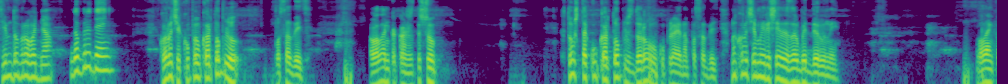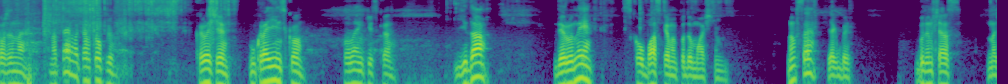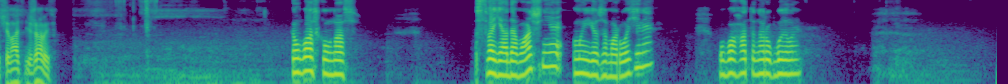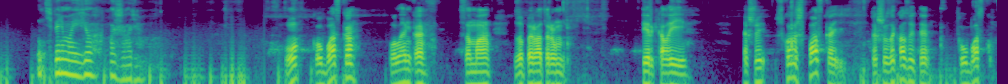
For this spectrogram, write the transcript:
Всім доброго дня. Добрий день. Коротше, купив картоплю посадити. А Оленка каже, ти що? Хто ж таку картоплю здорову купляє на посадити? Ну, коротше, ми вирішили зробити деруни. Оленка вже на, натерла картоплю. Коротше, українсько-оленківська їда, деруни з ковбасками по-домашньому. Ну все, якби. Будемо зараз починати і жарити. Колбаска у нас своя домашняя. Мы ее заморозили. Багато наробили. Теперь мы ее пожарим. О, ковбаска. Оленка сама з оператором тиркали її. Так що скоро ж Пасха, так що заказуйте ковбаску.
